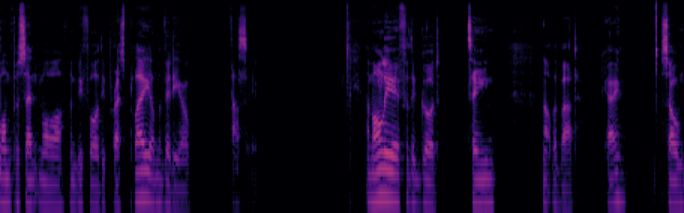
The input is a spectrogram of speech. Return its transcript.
1% more than before they press play on the video. That's it. I'm only here for the good team, not the bad. Okay. So,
